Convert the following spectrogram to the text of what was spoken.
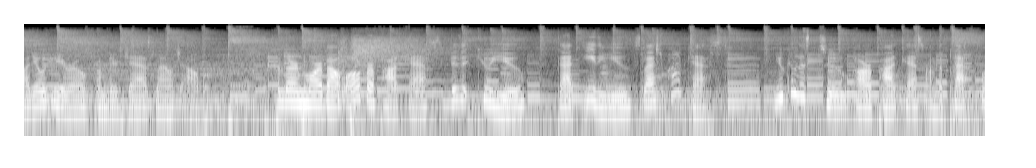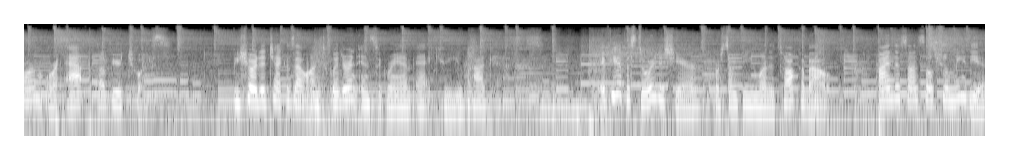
Audio Hero from their Jazz Lounge album. To learn more about all of our podcasts, visit qu.edu slash podcast. You can listen to our podcast on the platform or app of your choice. Be sure to check us out on Twitter and Instagram at QU Podcasts. If you have a story to share or something you want to talk about, find us on social media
